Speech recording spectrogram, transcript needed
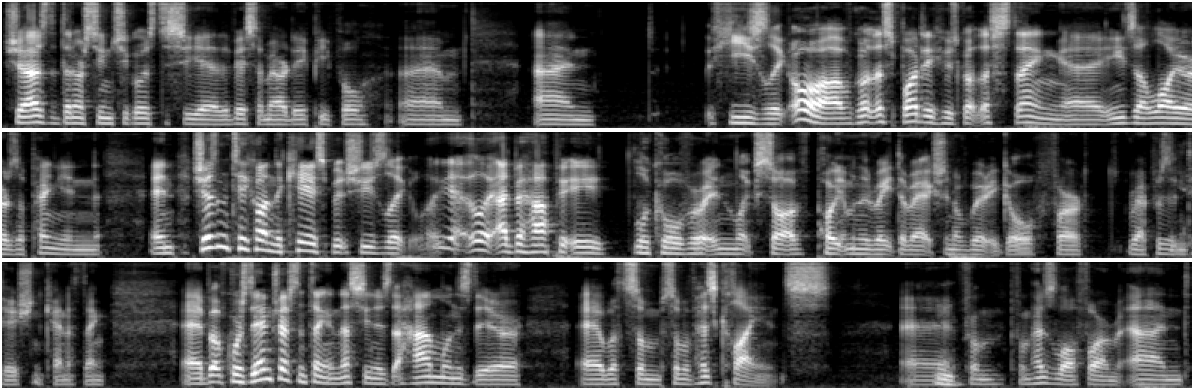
she has the dinner scene. She goes to see uh, the Vesa Merde people, um, and he's like, "Oh, I've got this buddy who's got this thing. Uh, he needs a lawyer's opinion." And she doesn't take on the case, but she's like, "Yeah, look, I'd be happy to look over it and like sort of point him in the right direction of where to go for representation, kind of thing." Uh, but of course, the interesting thing in this scene is that Hamlin's there uh, with some some of his clients uh, from from his law firm, and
